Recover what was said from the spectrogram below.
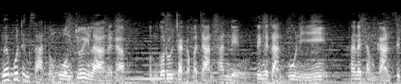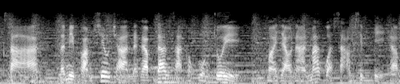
เมื่อพูดถึงศาสตร์ของห่วงจุ้ยแล้วนะครับ ผมก็รู้จักกับอาจารย์ท่านหนึ่ง ซึ่งอาจารย์ผู้นี้ท่านได้ทำการศึกษา และมีความเชี่ยวชาญนะครับ ด้านศาสตร์ของห่วงจุ้ย มายาวนานมากกว่า 30 ปีครับ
